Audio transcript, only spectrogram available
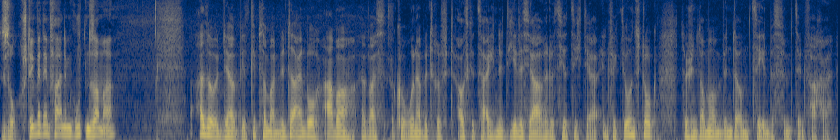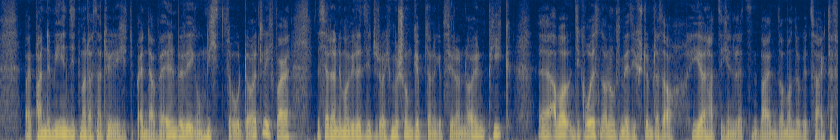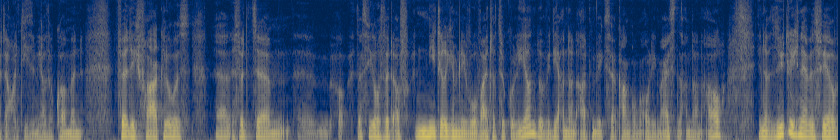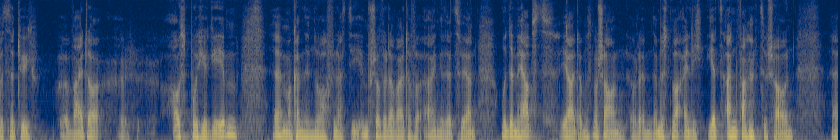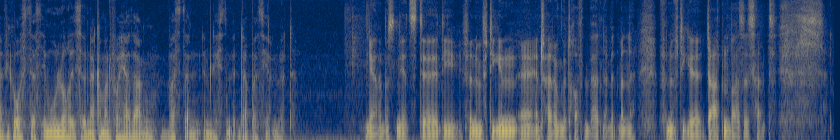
So, stehen wir denn vor einem guten Sommer? Also der, jetzt gibt es nochmal einen Wintereinbruch, aber äh, was Corona betrifft, ausgezeichnet. Jedes Jahr reduziert sich der Infektionsdruck zwischen Sommer und Winter um 10 bis 15-fache. Bei Pandemien sieht man das natürlich in der Wellenbewegung nicht so deutlich, weil es ja dann immer wieder die Durchmischung gibt, dann gibt es wieder einen neuen Peak. Äh, aber die größenordnungsmäßig stimmt das auch hier, hat sich in den letzten beiden Sommern so gezeigt. Das wird auch in diesem Jahr so kommen. Völlig fraglos. Äh, es wird, ähm, äh, das Virus wird auf niedrigem Niveau weiter zirkulieren, so wie die anderen Atemwegserkrankungen, auch die meisten anderen auch. In der südlichen Hemisphäre wird es natürlich äh, weiter Ausbrüche geben. Man kann nur hoffen, dass die Impfstoffe da weiter eingesetzt werden. Und im Herbst, ja, da muss man schauen, oder da müssten wir eigentlich jetzt anfangen zu schauen, wie groß das Immunloch ist. Und dann kann man vorhersagen, was dann im nächsten Winter passieren wird. Ja, da müssen jetzt äh, die vernünftigen äh, Entscheidungen getroffen werden, damit man eine vernünftige Datenbasis hat.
